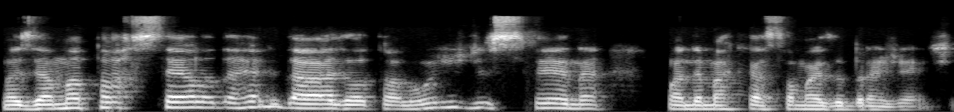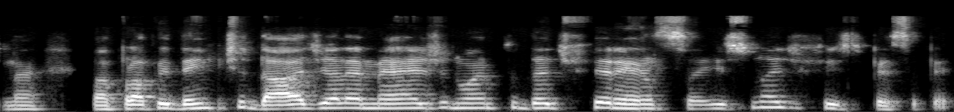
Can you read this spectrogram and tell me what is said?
mas é uma parcela da realidade, ela está longe de ser né, uma demarcação mais abrangente. Né? A própria identidade ela emerge no âmbito da diferença, isso não é difícil perceber,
